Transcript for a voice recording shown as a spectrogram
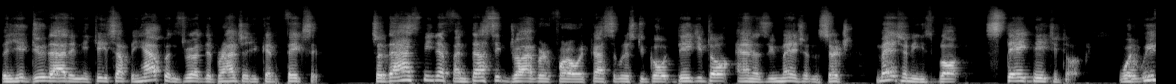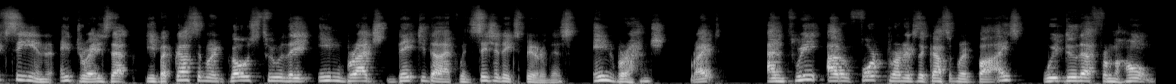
that you do that and in case something happens throughout the branch that you can fix it. So that has been a fantastic driver for our customers to go digital. And as we mentioned, the search mentioning is block, stay digital. What we've seen in trade is that if a customer goes through the in-branch digital acquisition experience in branch, right? And three out of four products the customer buys, we do that from home.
